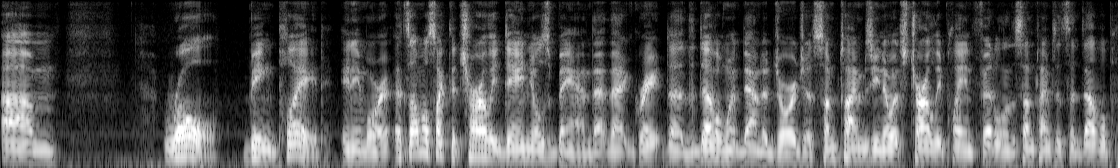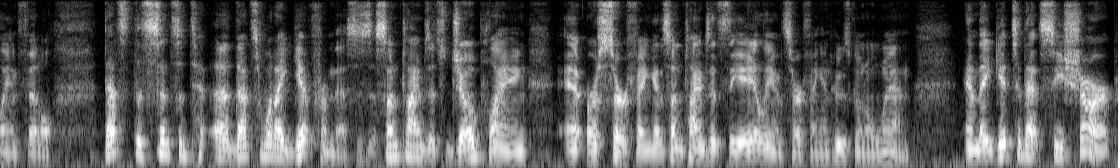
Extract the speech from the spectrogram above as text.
um, role being played anymore. It's almost like the Charlie Daniels band, that that great uh, The Devil Went Down to Georgia. Sometimes you know it's Charlie playing fiddle and sometimes it's the devil playing fiddle. That's the sense of t- uh, that's what I get from this. Is that sometimes it's Joe playing eh, or surfing and sometimes it's the alien surfing and who's going to win. And they get to that C sharp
